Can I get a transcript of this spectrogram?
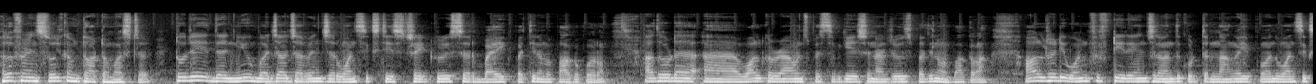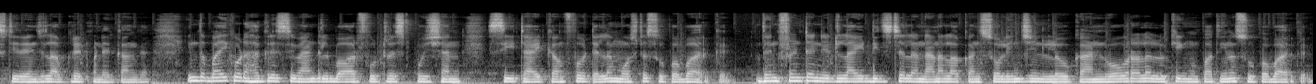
Hello friends, welcome to Automaster. Today the new Bajaj Avenger 160 straight cruiser bike பற்றி நம்ம பார்க்க போகிறோம் அதோட walk around specification and reviews பற்றி நம்ம பார்க்கலாம். ஆல்ரெடி ஒன் ஃபிஃப்டி ரேஞ்சில் வந்து கொடுத்துருந்தாங்க. இப்போ வந்து ஒன் சிக்ஸ்டி ரேஞ்சில் அப்கிரேட் பண்ணியிருக்காங்க. இந்த பைக்கோட aggressive handle bar foot rest position seat height comfort எல்லாம் மோஸ்ட்டாக சூப்பராக இருக்குது then front and head light digital and analog console engine look and ஓவராலாக லுக்கிங் பார்த்தீங்கன்னா சூப்பராக இருக்குது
